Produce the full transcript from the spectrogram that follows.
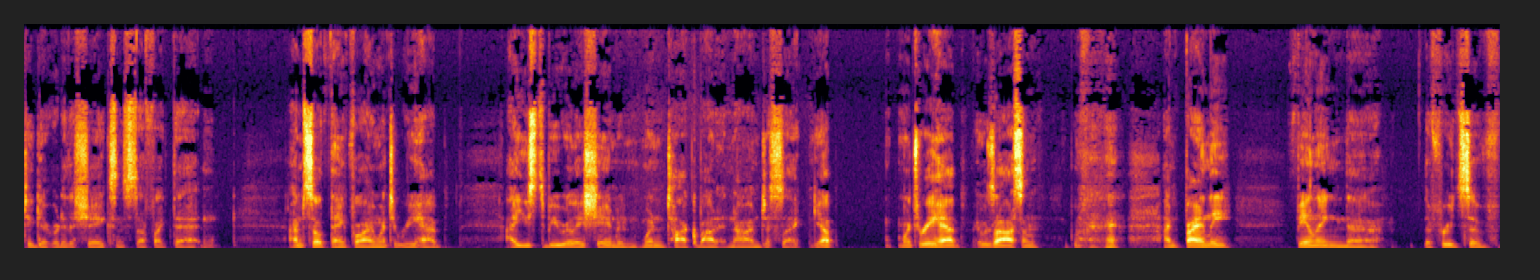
to get rid of the shakes and stuff like that. And I'm so thankful I went to rehab. I used to be really ashamed and wouldn't talk about it. Now I'm just like, yep, went to rehab. It was awesome. I'm finally feeling the the fruits of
